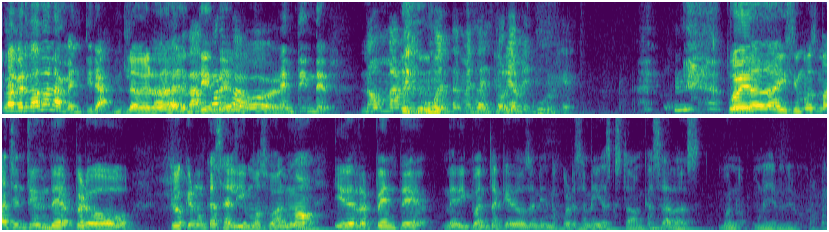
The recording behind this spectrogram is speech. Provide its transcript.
La verdad o la mentira. La verdad, La verdad, en Tinder. por favor. En Tinder. No mames, cuéntame esa historia, me urge. Pues, Pues- nada, hicimos match en Tinder, pero creo que nunca salimos o algo. No. Y de repente me di cuenta que dos de mis mejores amigas que estaban casadas, bueno, una ya no es mi mejor amiga,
